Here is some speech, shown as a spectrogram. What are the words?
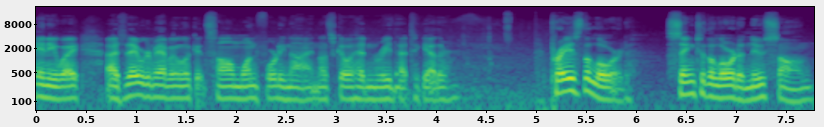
anyway today we're going to be having a look at Psalm 149 let's go ahead and read that together. Praise the Lord. Sing to the Lord a new song.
